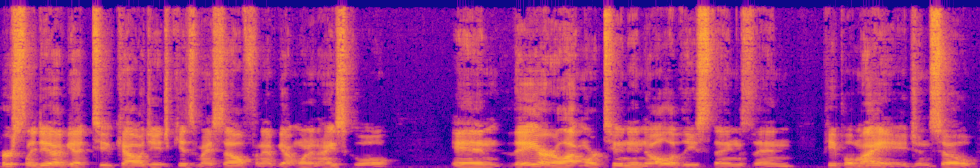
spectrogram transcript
personally do. I've got two college age kids myself, and I've got one in high school, and they are a lot more tuned into all of these things than people my age. And so,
